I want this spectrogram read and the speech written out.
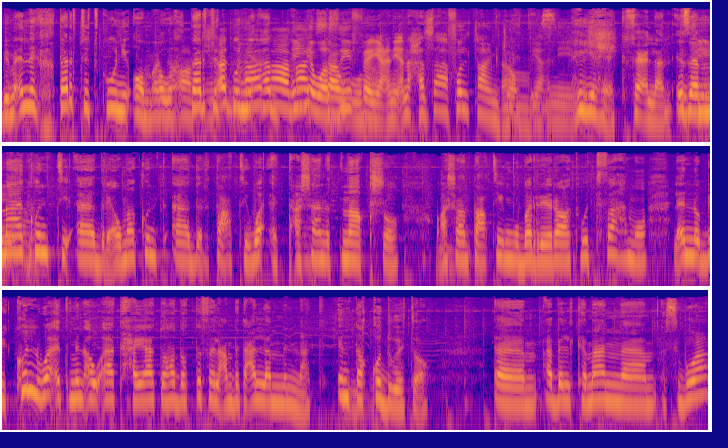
بما إنك اخترت تكوني أم أو اخترت تكوني أب ما هي. وظيفة يعني أنا حاساها full time job يعني هي هيك فعلا. إذا ما كنت قادرة أو ما كنت قادر تعطي وقت عشان تناقشه وعشان تعطيه مبررات وتفهمه لأنه بكل وقت من أوقات حياته هذا الطفل عم بتعلم منك أنت قدوته. قبل كمان أسبوع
